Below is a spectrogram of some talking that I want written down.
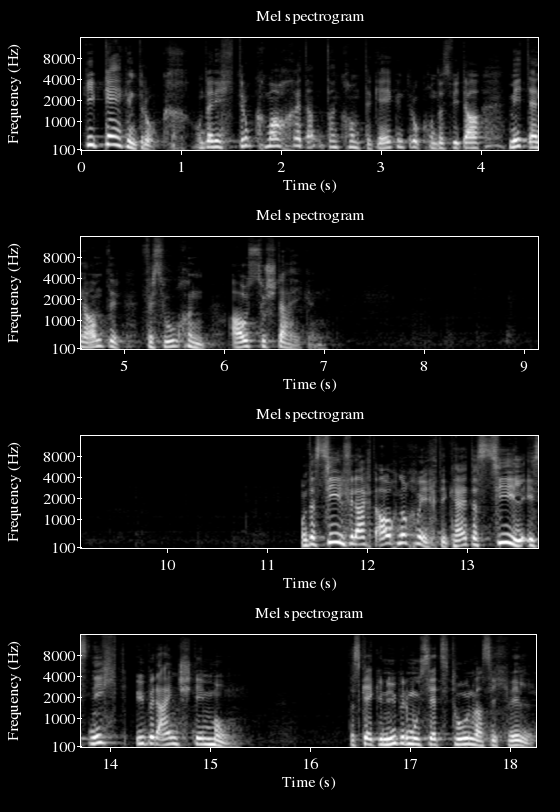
gibt Gegendruck. Und wenn ich Druck mache, dann, dann kommt der Gegendruck und dass wir da miteinander versuchen auszusteigen. Und das Ziel vielleicht auch noch wichtig, das Ziel ist nicht Übereinstimmung. Das Gegenüber muss jetzt tun, was ich will.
